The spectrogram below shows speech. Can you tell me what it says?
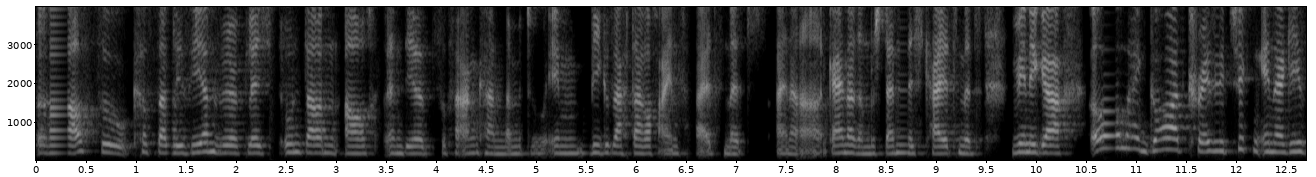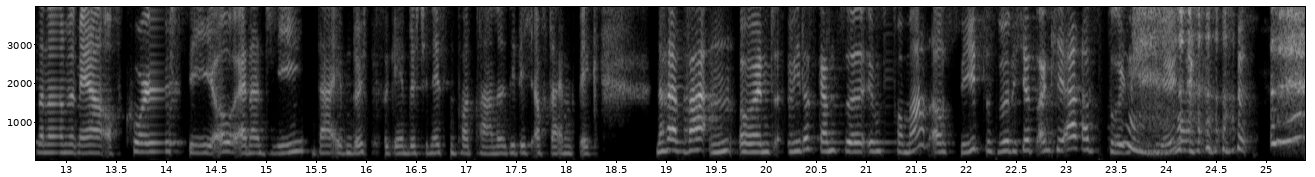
rauszukristallisieren wirklich und dann auch in dir zu verankern, damit du eben, wie gesagt, darauf einzahlst mit einer geileren Beständigkeit, mit weniger, oh my God, crazy chicken Energie, sondern mit mehr, of course, CEO Energy, da eben durchzugehen durch die nächsten Portale, die dich auf deinem Weg noch erwarten. Und wie das Ganze im Format aussieht, das würde ich jetzt an Chiara zurückspielen.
